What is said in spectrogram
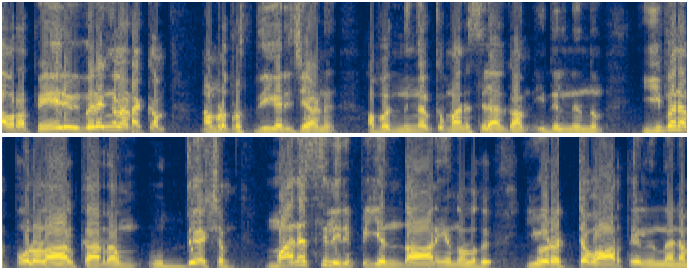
അവരുടെ പേര് വിവരങ്ങളടക്കം നമ്മൾ പ്രസിദ്ധീകരിച്ചാണ് അപ്പം നിങ്ങൾക്ക് മനസ്സിലാക്കാം ഇതിൽ നിന്നും ഇവനെ പോലുള്ള ആൾക്കാരുടെ ഉദ്ദേശം മനസ്സിലിരിപ്പ് എന്താണ് എന്നുള്ളത് ഈ ഒരൊറ്റ വാർത്തയിൽ നിന്ന് തന്നെ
